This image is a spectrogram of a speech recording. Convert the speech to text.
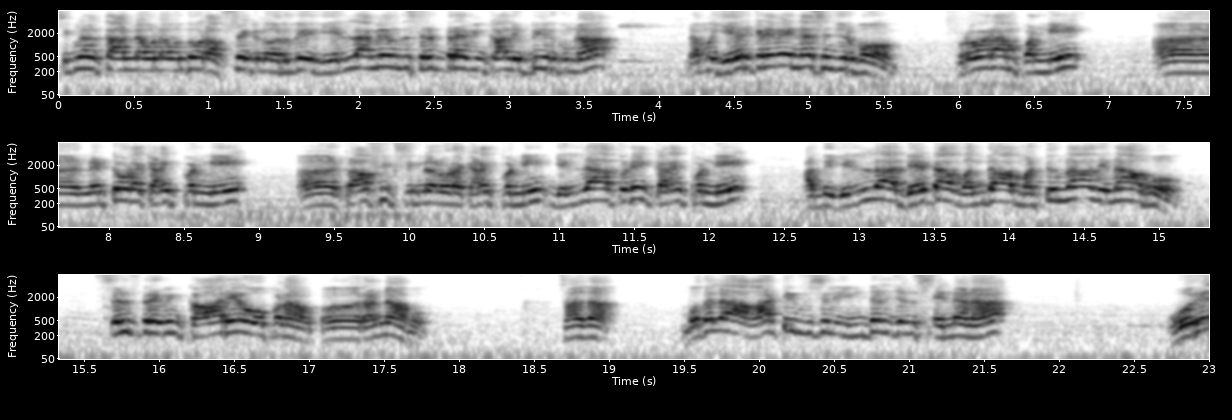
சிக்னல் தாண்டவன வந்து ஒரு அப்சைக்கிள் வருது. இது எல்லாமே வந்து செல்ஃப் டிரைவிங் கார் எப்படி இருக்கும்னா நம்ம ஏற்கனவே என்ன செஞ்சிருப்போம்? ப்ரோக்ராம் பண்ணி நெட்டோட கனெக்ட் பண்ணி டிராஃபிக் சிக்னலோட கனெக்ட் பண்ணி எல்லாத்தோடையும் கனெக்ட் பண்ணி அந்த எல்லா டேட்டா வந்தா மட்டும்தான் அது என்ன ஆகும்? செல்ஃப் டிரைவிங் காரே ஓபன் ஆகும் ரன் ஆகும். ஸோ அதுதான் முதல்ல ஆர்டிபிஷியல் இன்டெலிஜென்ஸ் என்னன்னா ஒரு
